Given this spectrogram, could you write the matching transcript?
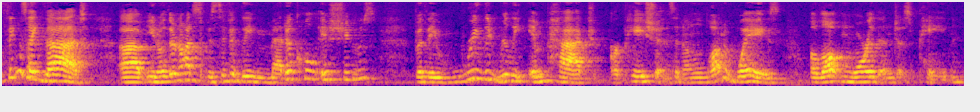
things like that, uh, you know, they're not specifically medical issues, but they really, really impact our patients, and in a lot of ways, a lot more than just pain.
